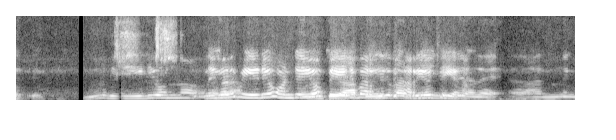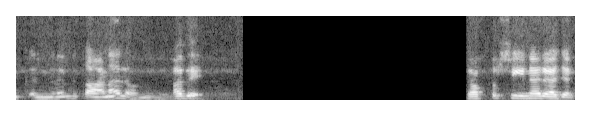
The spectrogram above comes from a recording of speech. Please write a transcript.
ഓക്കെ നിങ്ങൾ വീഡിയോ ഒന്ന് നിങ്ങൾ വീഡിയോ ഓൺ ചെയ്യോ? പേര് പറഞ്ഞിട്ട് പറയോ ചെയ്യണം. അതെ നിങ്ങളെ ഒന്ന് കാണാലോ? അതെ. ഡോക്ടർ ഷീന രാജൻ.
